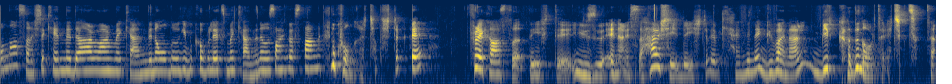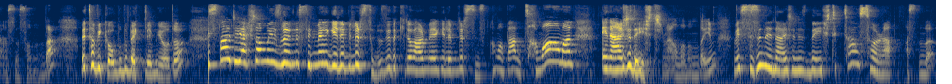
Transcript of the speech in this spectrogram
Ondan sonra işte kendine değer verme, kendine olduğu gibi kabul etme, kendine özen gösterme bu konulara çalıştık ve frekansı değişti, yüzü, enerjisi, her şey değişti ve kendine güvenen bir kadın ortaya çıktı seansın sonunda. Ve tabii ki o bunu beklemiyordu. Siz sadece yaşlanma izlerini silmeye gelebilirsiniz ya da kilo vermeye gelebilirsiniz. Ama ben tamamen enerji değiştirme alanındayım. Ve sizin enerjiniz değiştikten sonra aslında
